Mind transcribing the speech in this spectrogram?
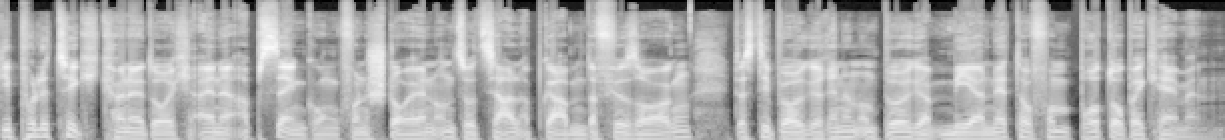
die Politik könne durch eine Absenkung von Steuern und Sozialabgaben dafür sorgen, dass die Bürgerinnen und Bürger mehr Netto vom Brutto bekämen.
